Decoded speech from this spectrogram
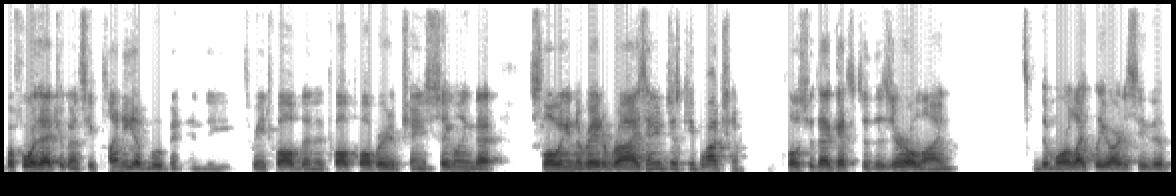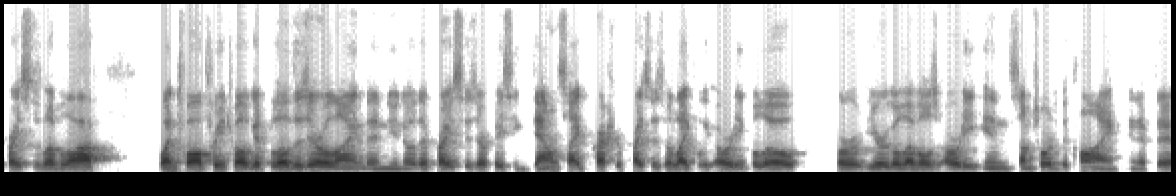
before that, you're going to see plenty of movement in the 312 and the 1212 rate of change, signaling that slowing in the rate of rise, and you just keep watching them. Closer that gets to the zero line, the more likely you are to see the prices level off. 112, 312 get below the zero line, then you know that prices are facing downside pressure. Prices are likely already below or year ago levels, already in some sort of decline. And if the,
